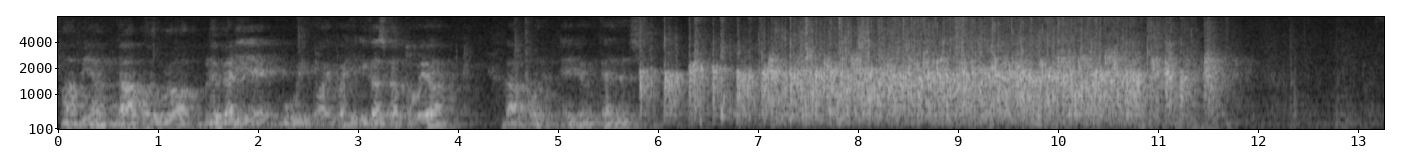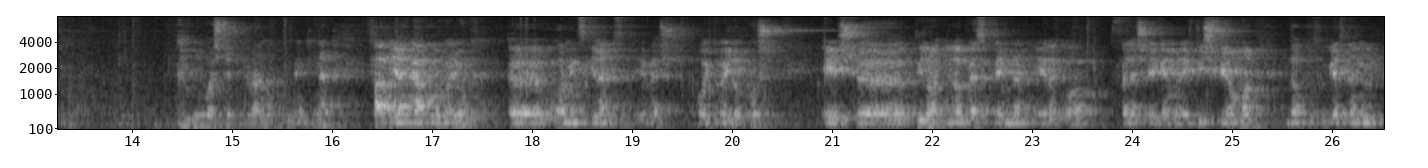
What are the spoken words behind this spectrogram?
Fábián Gábor úr, a Löbelié új ajkai igazgatója, Gábor Érjön Kellős. Jó estét kívánok mindenkinek! Fábián Gábor vagyok, 39 éves, hajkai lakos, és pillanatnyilag Veszprémben élek a feleségemmel és kisfiammal, de attól függetlenül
